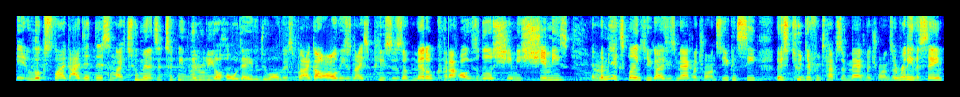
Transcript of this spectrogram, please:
it looks like I did this in like two minutes. It took me literally a whole day to do all this. But I got all these nice pieces of metal, cut out all these little shimmy shimmies, and let me explain to you guys these magnetrons. So you can see there's two different types of magnetrons. They're really the same,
